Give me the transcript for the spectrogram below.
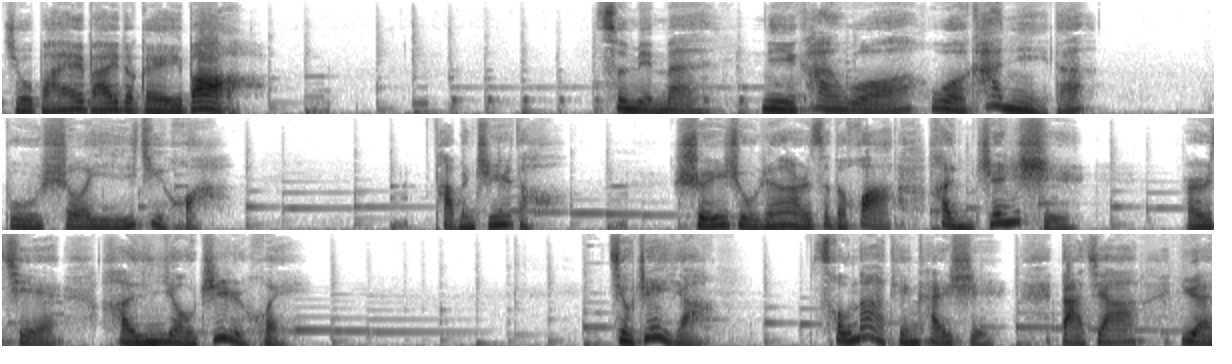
就白白的给吧。村民们，你看我，我看你的，不说一句话。他们知道，水主人儿子的话很真实，而且很有智慧。就这样，从那天开始，大家原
